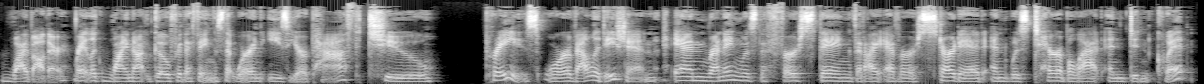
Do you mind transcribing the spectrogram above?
why bother, right? Like, why not go for the things that were an easier path to praise or validation. And running was the first thing that I ever started and was terrible at and didn't quit.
